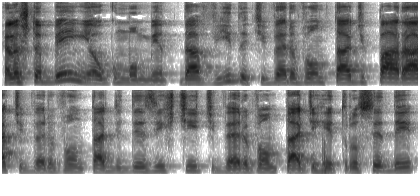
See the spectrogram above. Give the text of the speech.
Elas também, em algum momento da vida, tiveram vontade de parar, tiveram vontade de desistir, tiveram vontade de retroceder.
